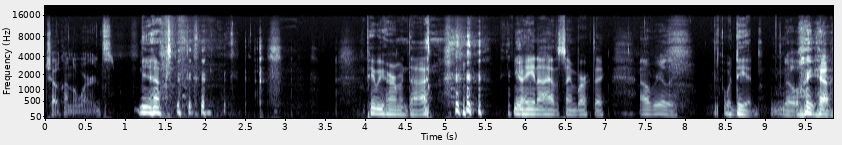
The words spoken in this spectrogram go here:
choke on the words. yeah. Pee Wee Herman died. you know, he and I have the same birthday. Oh really? Or did. No. Yeah.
